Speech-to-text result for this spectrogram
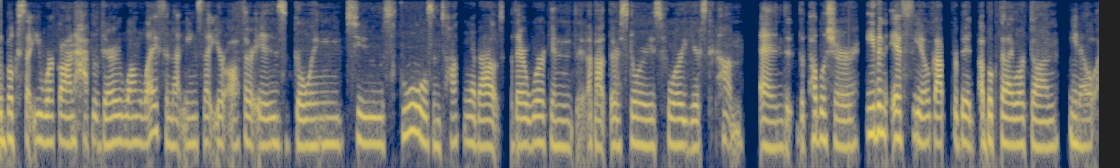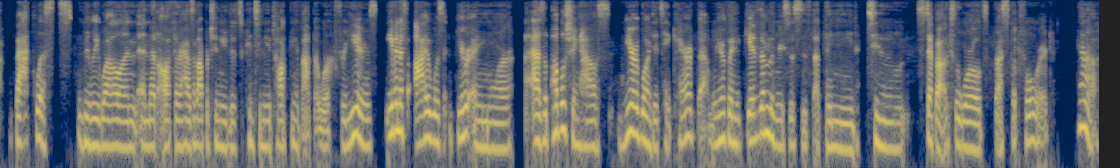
the books that you work on have a very long life. And that means that your author is going to schools and talking about their work and about their stories for years to come. And the publisher, even if, you know, God forbid, a book that I worked on, you know, backlists really well and, and that author has an opportunity to continue talking about the work for years, even if I wasn't here anymore, as a publishing house, we are going to take care of them. We are going to give them the resources that they need to step out into the world's best foot forward. Yeah.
